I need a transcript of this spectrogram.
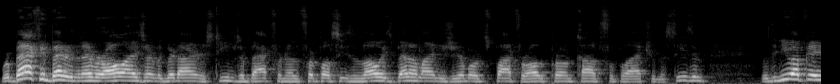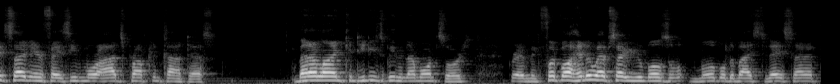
We're back and better than ever. All eyes are on the gridiron as teams are back for another football season. As always, BetOnline is your number one spot for all the pro and college football action this season. With the new updated site interface, even more odds, prompt, and contests, BetOnline continues to be the number one source for everything football. Head to the website or your mobile device today. Sign up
